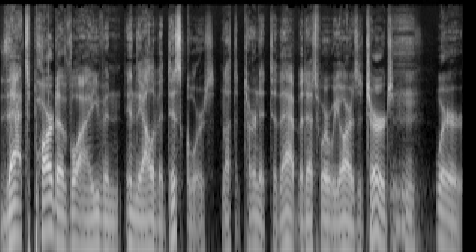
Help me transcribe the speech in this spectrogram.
that's part of why, even in the Olivet Discourse, not to turn it to that, but that's where we are as a church, mm-hmm. where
